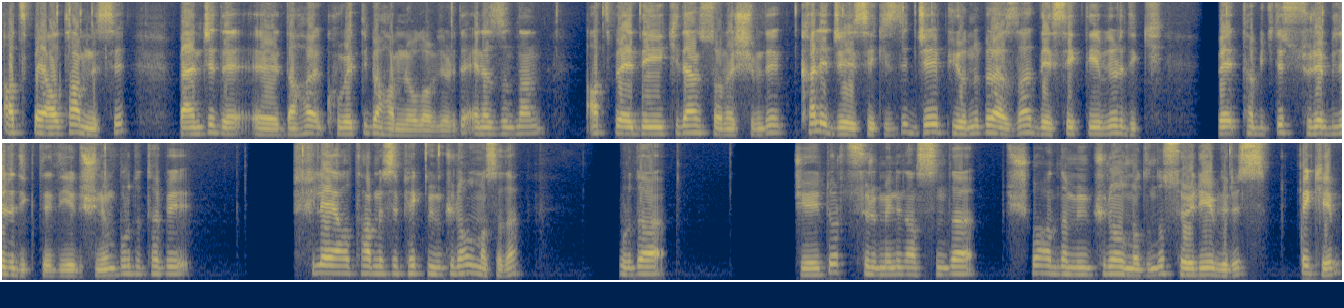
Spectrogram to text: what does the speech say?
At B6 hamlesi bence de e, daha kuvvetli bir hamle olabilirdi. En azından at B D2'den sonra şimdi kale C8'de C piyonunu biraz daha destekleyebilirdik. Ve tabii ki de sürebilirdik de diye düşünüyorum. Burada tabii file 6 hamlesi pek mümkün olmasa da burada C4 sürmenin aslında şu anda mümkün olmadığını da söyleyebiliriz. Peki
